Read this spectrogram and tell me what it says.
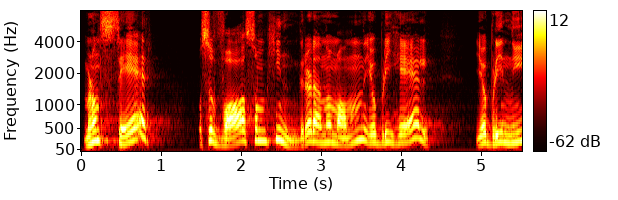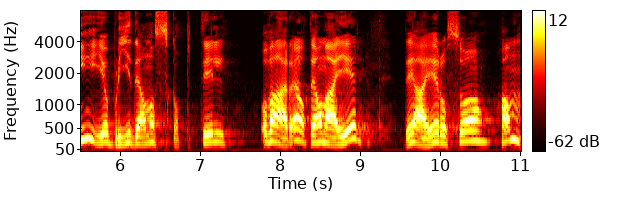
Men han ser også hva som hindrer denne mannen i å bli hel, i å bli ny, i å bli det han har skapt til å være. At det han eier, det eier også han.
